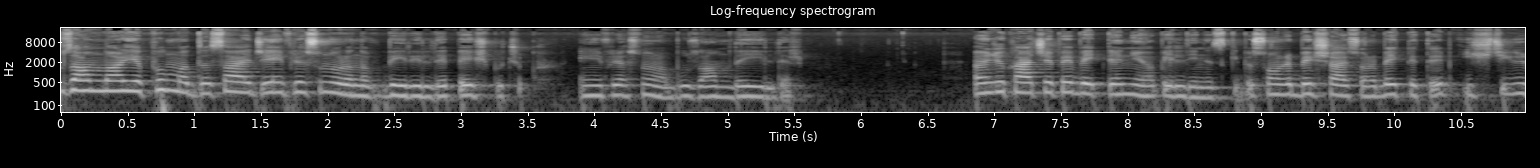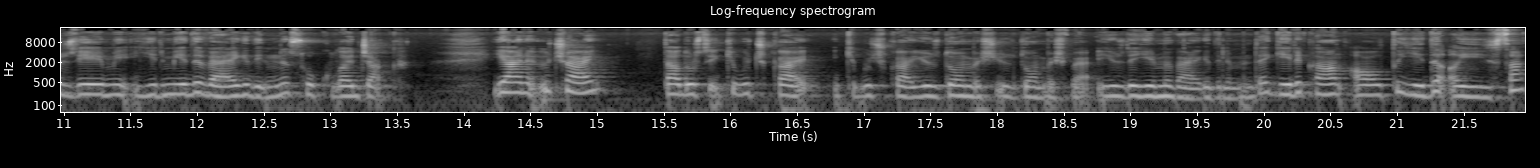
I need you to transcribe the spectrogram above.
zamlar yapılmadı. Sadece enflasyon oranı verildi 5,5. Enflasyon oranı bu zam değildir. Önce KÇP bekleniyor bildiğiniz gibi. Sonra 5 ay sonra bekletip işçi %27 vergi dilimine sokulacak. Yani 3 ay daha doğrusu 2,5 ay 2,5 ay %15 %15 %20 vergi diliminde. Geri kalan 6-7 ayı ise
